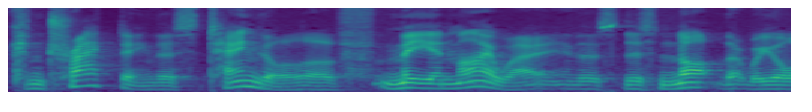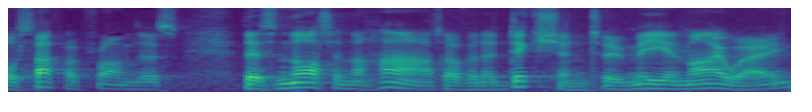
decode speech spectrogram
contracting this tangle of me and my way, this, this knot that we all suffer from, this, this knot in the heart of an addiction to me and my way.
